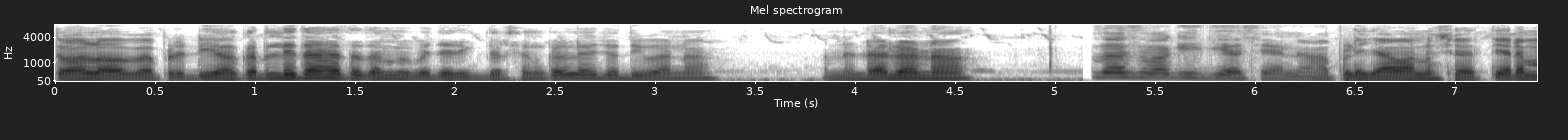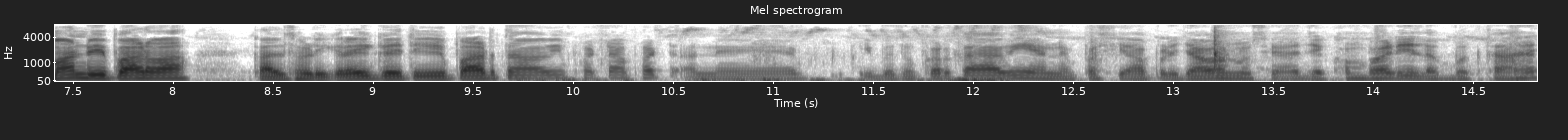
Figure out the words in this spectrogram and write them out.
તો હાલો હવે આપણે દીવા કરી લીધા હતા તમે એક દર્શન કરી લેજો દીવાના અને દાદાના. દસ વાગી ગયા છે અને આપણે જવાનું છે અત્યારે માંડવી પાડવા. કાલ થોડીક રહી ગઈ હતી એ પાડતા આવી ફટાફટ અને એ બધું કરતા આવી અને પછી આપણે જવાનું છે, આજે ખંભાળીએ લગભગ થાય.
